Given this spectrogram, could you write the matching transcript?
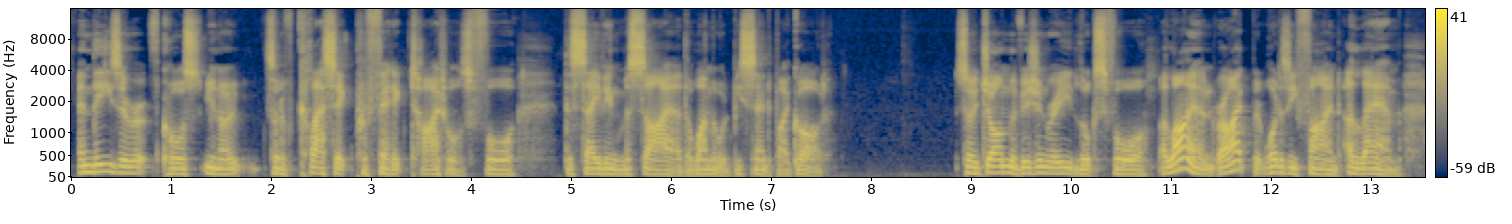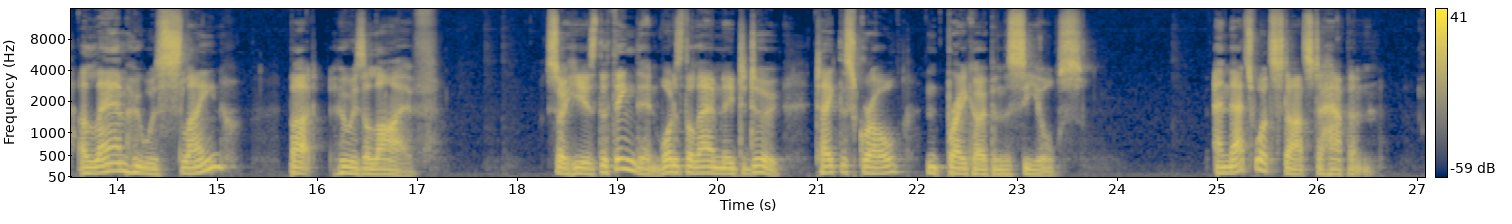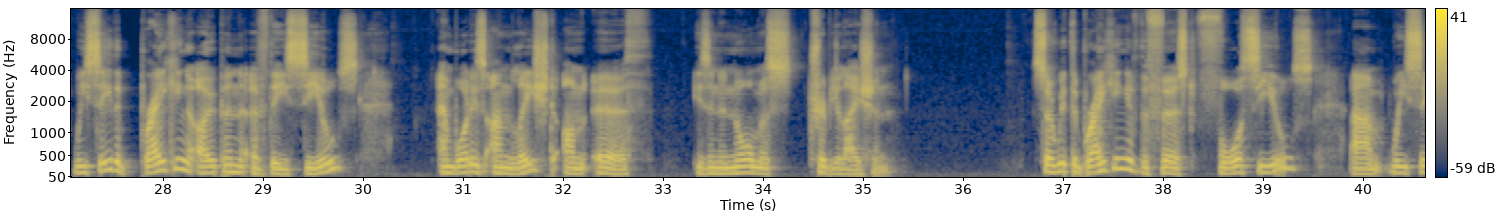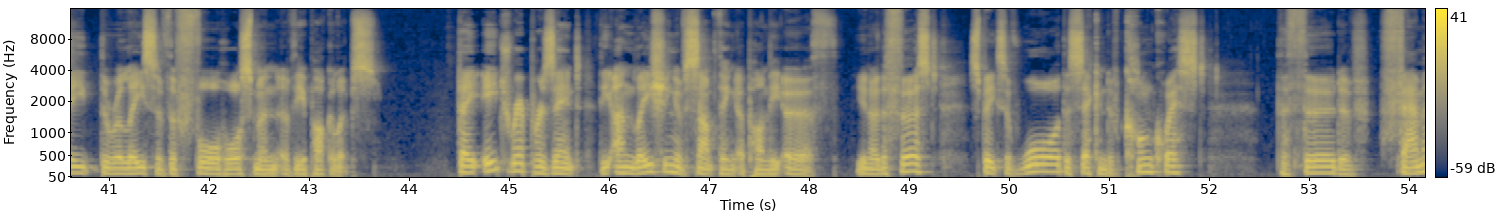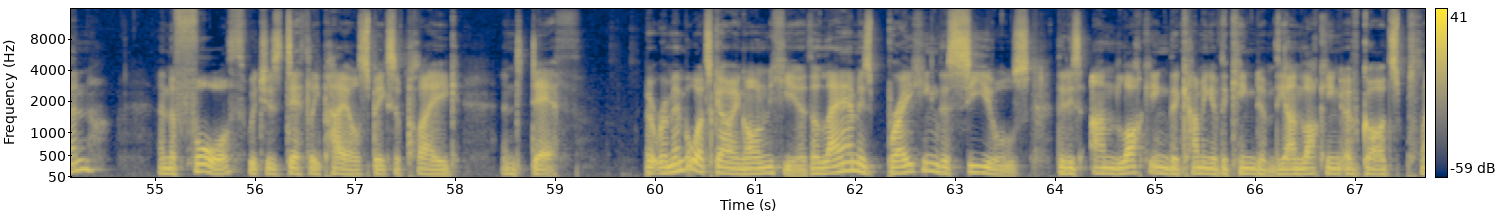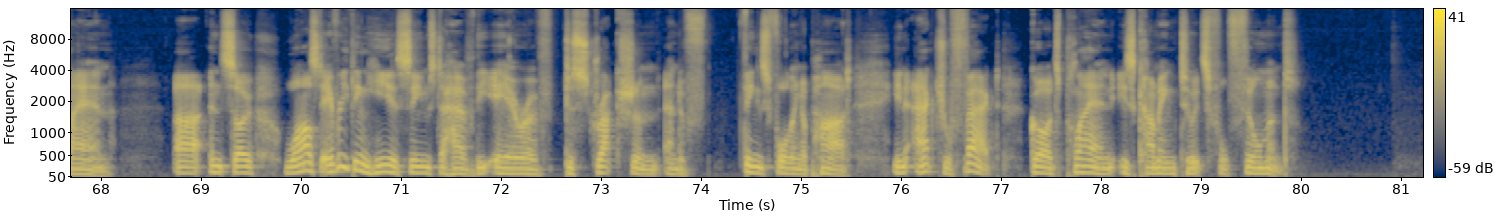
And these are, of course, you know, sort of classic prophetic titles for the saving Messiah, the one that would be sent by God. So John the visionary looks for a lion, right? But what does he find? A lamb. A lamb who was slain, but who is alive. So here's the thing then. What does the lamb need to do? Take the scroll and break open the seals. And that's what starts to happen we see the breaking open of these seals, and what is unleashed on earth is an enormous tribulation. So, with the breaking of the first four seals, um, we see the release of the four horsemen of the apocalypse. They each represent the unleashing of something upon the earth. You know, the first speaks of war, the second of conquest, the third of famine, and the fourth, which is deathly pale, speaks of plague and death. But remember what's going on here. The Lamb is breaking the seals that is unlocking the coming of the kingdom, the unlocking of God's plan. Uh, and so, whilst everything here seems to have the air of destruction and of things falling apart, in actual fact, God's plan is coming to its fulfillment.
